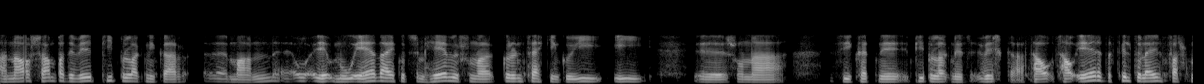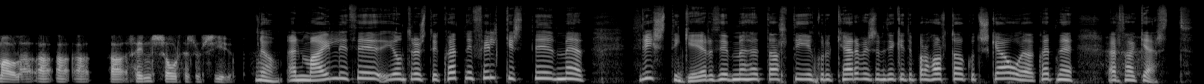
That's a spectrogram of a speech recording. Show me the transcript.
að ná sambandi við pípulagningar mann nú eða eitthvað sem hefur svona grunnþekkingu í, í uh, svona því hvernig pípulagnir virka þá, þá er þetta til dæla einfalt mál að reynsa úr þessum síum. Já, en mælið þið, Jón Drausti, hvernig fylgist þið með þrýstingi? Eru þið með þetta allt í einhverju kerfi sem þið getur bara horta okkur skjá eða hvernig er það gert?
